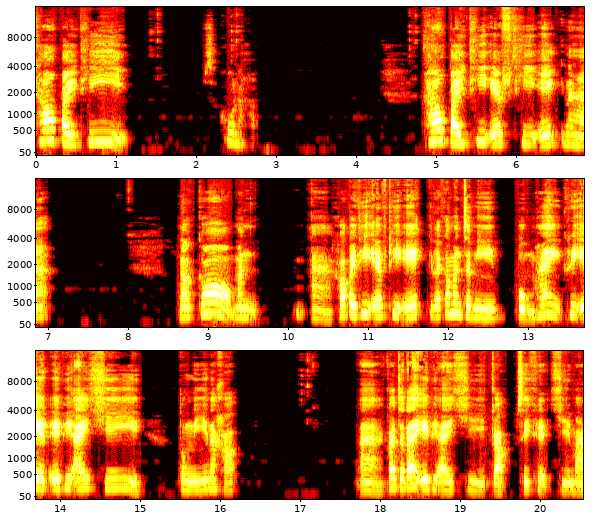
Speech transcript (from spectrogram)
เข้าไปที่สักครู่นะครับ เข้าไปที่ ftx นะฮะ แล้วก็มัน อ่า เข้าไปที่ ftx แล้วก็มันจะมีปุ่มให้ create API key ตรงนี้นะครับ อ่า ก็จะได้ API key กับ secret key มา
